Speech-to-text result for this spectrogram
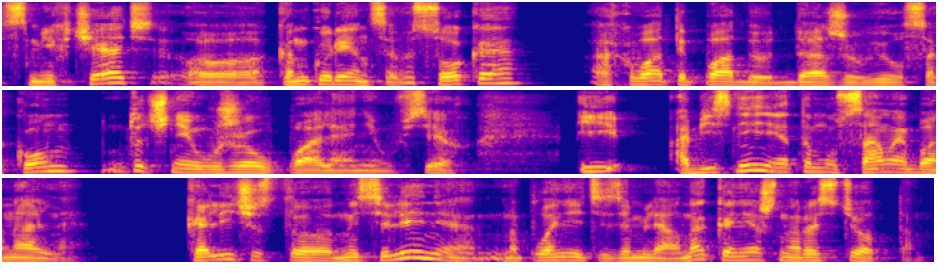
смягчать. Э, конкуренция высокая, охваты падают даже у Вилсаком, ну, точнее уже упали они у всех. И объяснение этому самое банальное. Количество населения на планете Земля, она, конечно, растет там.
